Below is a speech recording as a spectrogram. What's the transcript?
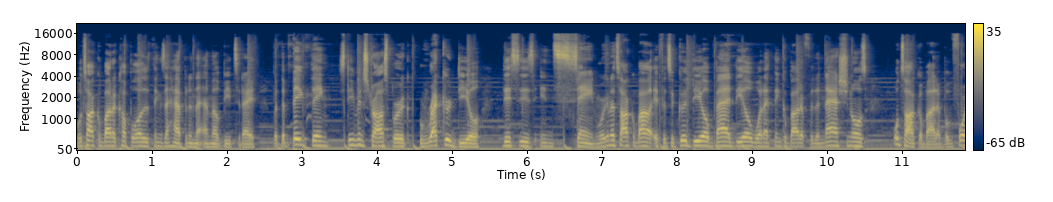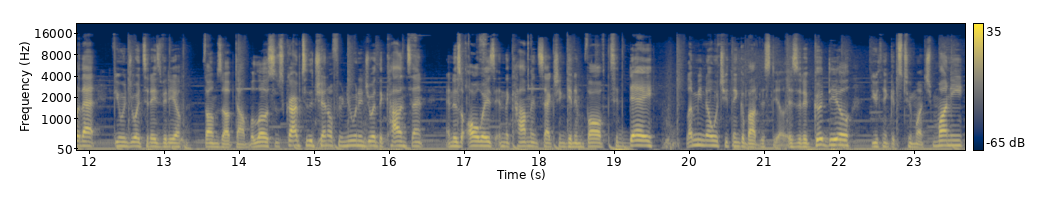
We'll talk about a couple other things that happened in the MLB today. But the big thing, Stephen Strasburg record deal. This is insane. We're gonna talk about if it's a good deal, bad deal, what I think about it for the Nationals. We'll talk about it. But before that, if you enjoyed today's video, thumbs up down below. Subscribe to the channel if you're new and enjoyed the content. And as always, in the comment section, get involved today. Let me know what you think about this deal. Is it a good deal? Do you think it's too much money?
